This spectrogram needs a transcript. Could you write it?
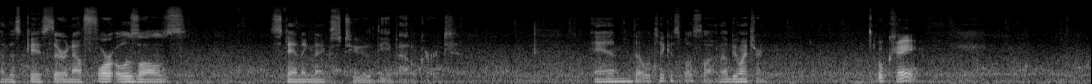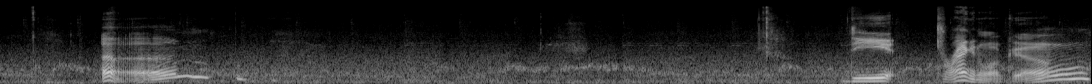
In this case, there are now four Ozals standing next to the battle cart. And that will take a spell slot. That'll be my turn. Okay. Um. The dragon will go.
